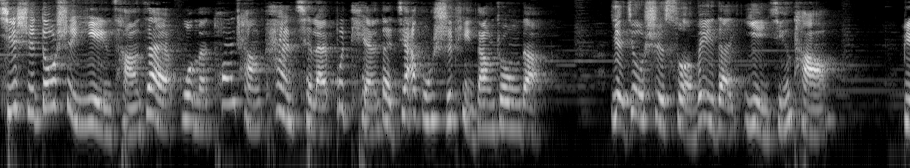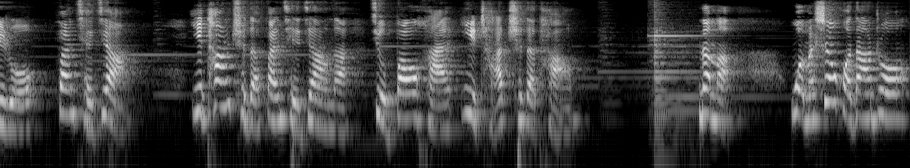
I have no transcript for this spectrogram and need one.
其实都是隐藏在我们通常看起来不甜的加工食品当中的，也就是所谓的隐形糖。比如番茄酱，一汤匙的番茄酱呢就包含一茶匙的糖。那么，我们生活当中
